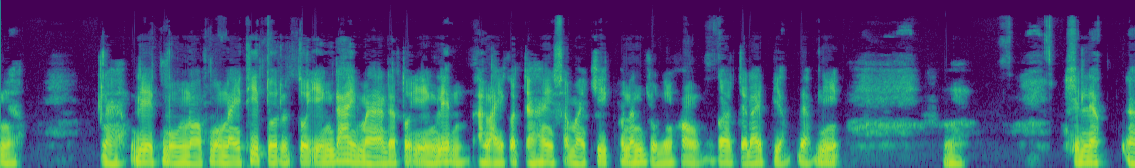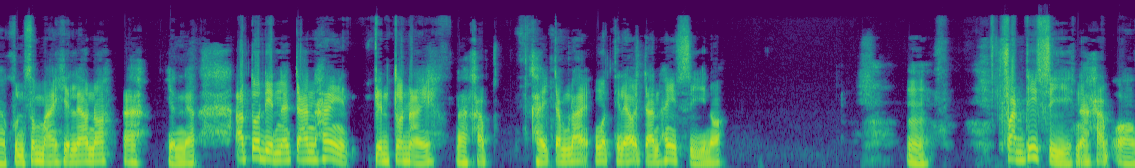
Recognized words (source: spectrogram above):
เนี่ยนะเลขวงนอกวงในที่ตัวตัวเองได้มาแล้วตัวเองเล่นอะไรก็จะให้สมาชิก เพราะนั้นอยู่ในห้องก็จะได้เปรียบแบบนี้เห็นแล้วคุณสมัยเห็นแล้วเนาะอะเห็นแล้วเอาตัวเด่นอาจารย์ให้เป็นตัวไหนนะครับ ใครจำได้งวดที่แล้วอาจารย์ให้สีเนาะ ฟันที่สี่นะครับ ออก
